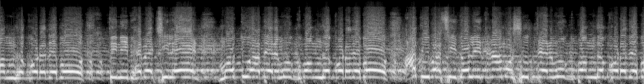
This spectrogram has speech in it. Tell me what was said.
বন্ধ করে দেব। তিনি ভেবেছিলেন, মতুয়াদের মুখ বন্ধ করে দেব, আদিবাসী দলিত নামসূত্রের মুখ বন্ধ করে দেব।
